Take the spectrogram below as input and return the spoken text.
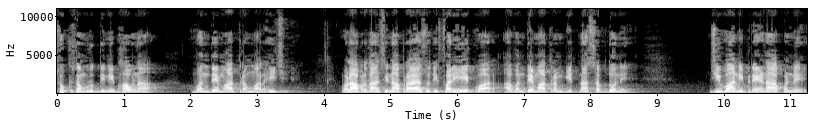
સુખ સમૃદ્ધિની ભાવના વંદે માતરમમાં રહી છે. વડાપ્રધાનશ્રીના પ્રયાસોથી ફરી એકવાર આ વંદે માતરમ ગીતના શબ્દોને જીવવાની પ્રેરણા આપણને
